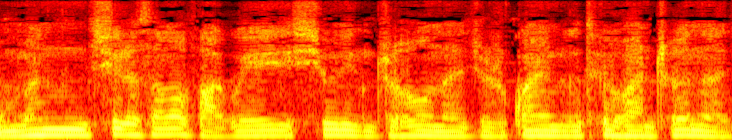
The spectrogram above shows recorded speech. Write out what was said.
我们汽车三包法规修订之后呢，就是关于这个退换车呢，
